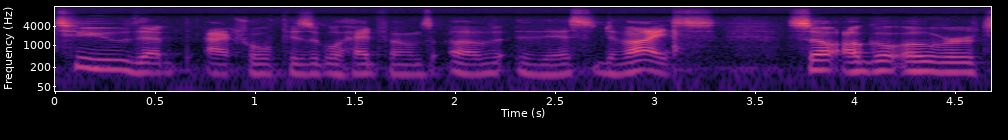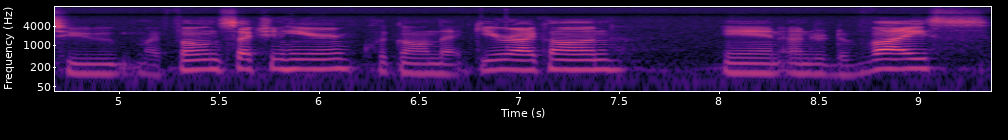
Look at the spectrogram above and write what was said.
to the actual physical headphones of this device. So I'll go over to my phone section here, click on that gear icon, and under device,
